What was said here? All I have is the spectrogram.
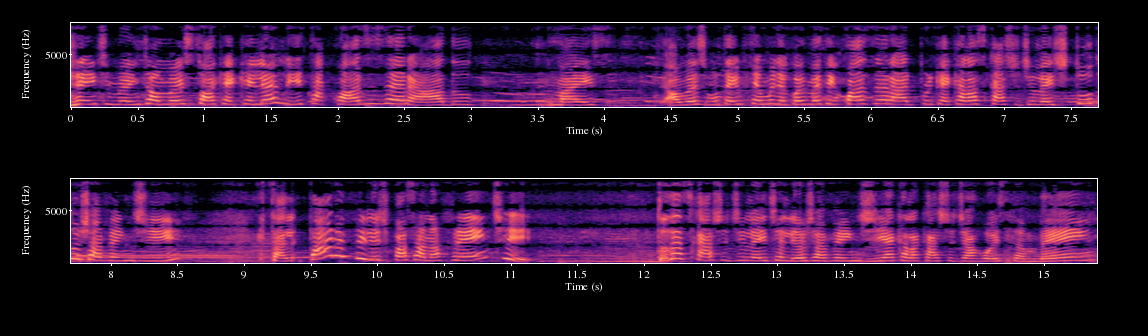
Gente, meu, então meu estoque é aquele ali, tá quase zerado, mas ao mesmo tempo tem muita coisa, mas tem quase zerado, porque aquelas caixas de leite tudo já vendi. Que tá... Para, filha, de passar na frente! Todas as caixas de leite ali eu já vendi, aquela caixa de arroz também.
